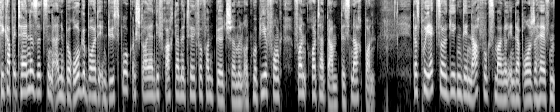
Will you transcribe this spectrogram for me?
Die Kapitäne sitzen in einem Bürogebäude in Duisburg und steuern die Frachter mit Hilfe von Bildschirmen und Mobilfunk von Rotterdam bis nach Bonn. Das Projekt soll gegen den Nachwuchsmangel in der Branche helfen,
